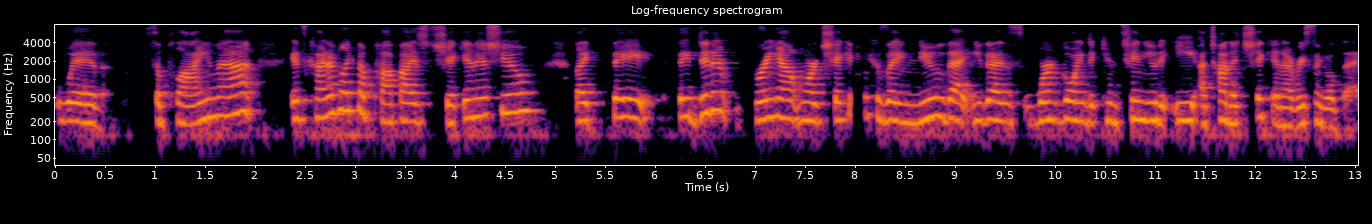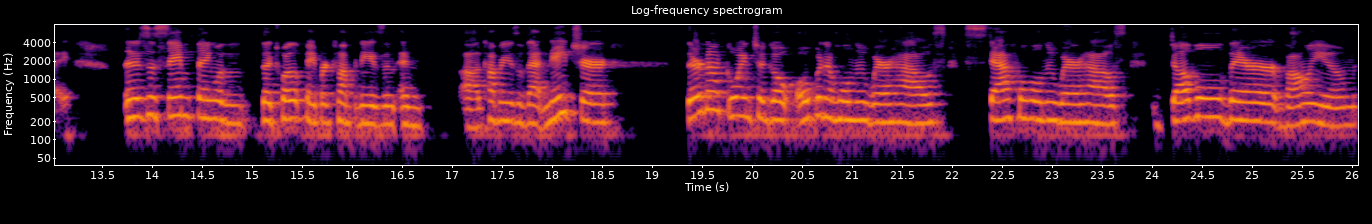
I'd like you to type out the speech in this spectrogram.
with supplying that. It's kind of like the Popeyes chicken issue. Like they they didn't bring out more chicken because they knew that you guys weren't going to continue to eat a ton of chicken every single day. And it's the same thing with the toilet paper companies and, and uh, companies of that nature. They're not going to go open a whole new warehouse, staff a whole new warehouse, double their volume,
